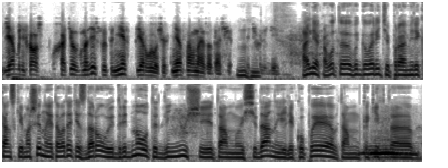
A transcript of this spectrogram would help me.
я бы не сказал, что хотелось бы надеяться, что это не в первую очередь, не основная задача uh-huh. этих людей. Олег, а вот э, вы говорите про американские машины, это вот эти здоровые дредноуты, длиннющие там седаны или купе, там каких-то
